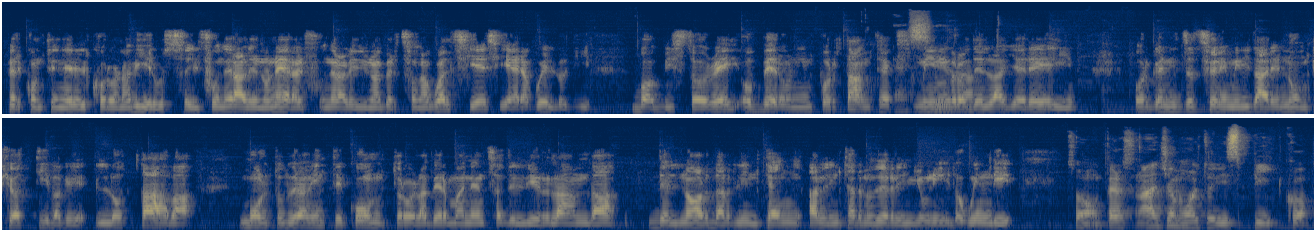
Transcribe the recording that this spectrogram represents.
per contenere il coronavirus. Il funerale non era il funerale di una persona qualsiasi, era quello di Bobby Storey, ovvero un importante ex Eh sì, membro esatto. dell'IRA, organizzazione militare non più attiva che lottava molto duramente contro la permanenza dell'Irlanda del Nord all'inter- all'interno del Regno Unito. Quindi Insomma, un personaggio molto di spicco.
